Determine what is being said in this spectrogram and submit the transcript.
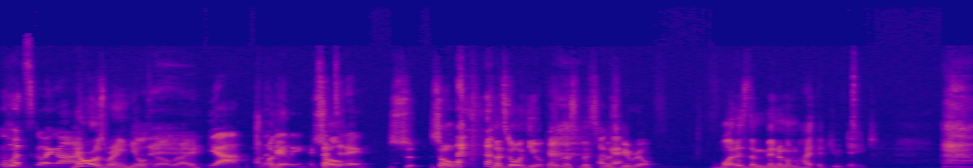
Well, what's going on? You're always wearing heels though, right? yeah, on the Okay, daily, except so- today. So, so let's go with you, okay? Let's let's let's be real. What is the minimum height that you date?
